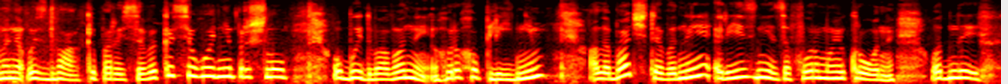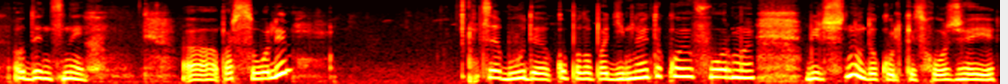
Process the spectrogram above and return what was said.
У мене ось два кипарисовики сьогодні прийшло. Обидва вони горохоплідні, але бачите, вони різні за формою крони. Одних, один з них е, парсолі. Це буде куполоподібної такої форми, більш ну, до кульки схожий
